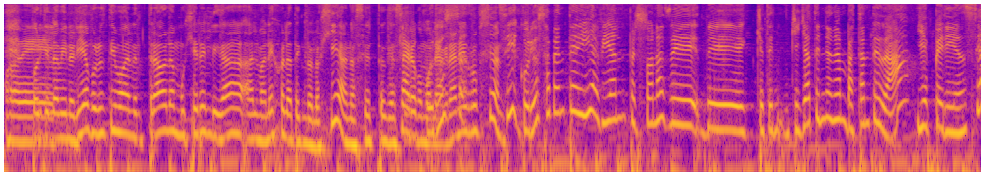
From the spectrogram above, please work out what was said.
Porque, en la minoría, por último, han entrado las mujeres ligadas al manejo de la tecnología, ¿no es cierto? Que ha sido como una gran irrupción. Sí, curiosamente ahí habían personas de, que, que ya tenían bastante edad y experiencia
